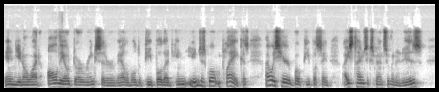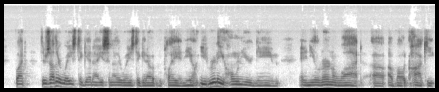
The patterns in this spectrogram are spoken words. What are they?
and you know what? All the outdoor rinks that are available to people that can you can just go out and play. Because I always hear about people saying ice time's expensive, and it is, but there's other ways to get ice and other ways to get out and play, and you you really hone your game and you learn a lot uh, about hockey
